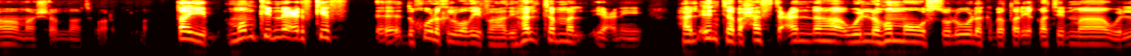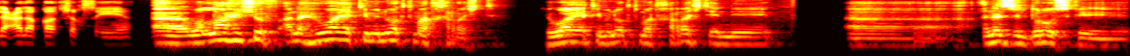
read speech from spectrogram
آه ما شاء الله تبارك الله. طيب ممكن نعرف كيف آه، دخولك الوظيفة هذه؟ هل تم يعني هل أنت بحثت عنها ولا هم وصلوا لك بطريقة ما ولا علاقات شخصية؟ آه والله شوف أنا هوايتي من وقت ما تخرجت. هوايتي من وقت ما تخرجت إني آه أنزل دروس في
